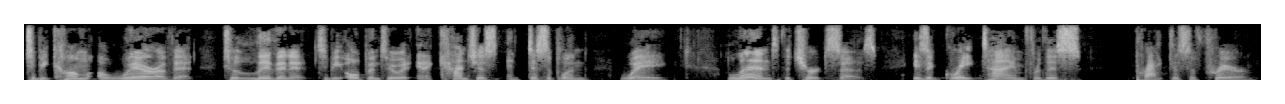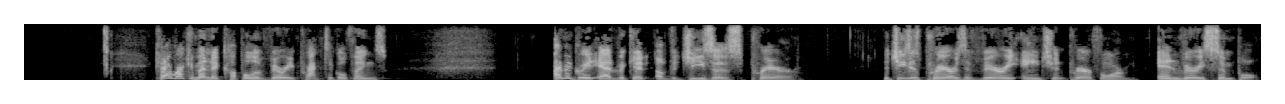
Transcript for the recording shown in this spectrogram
to become aware of it, to live in it, to be open to it in a conscious and disciplined way. Lent, the church says, is a great time for this practice of prayer. Can I recommend a couple of very practical things? I'm a great advocate of the Jesus prayer. The Jesus prayer is a very ancient prayer form and very simple.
